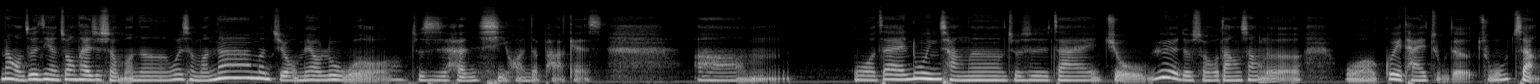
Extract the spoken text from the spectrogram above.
那我最近的状态是什么呢？为什么那么久没有录我就是很喜欢的 Podcast？嗯。我在录音厂呢，就是在九月的时候当上了我柜台组的组长。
